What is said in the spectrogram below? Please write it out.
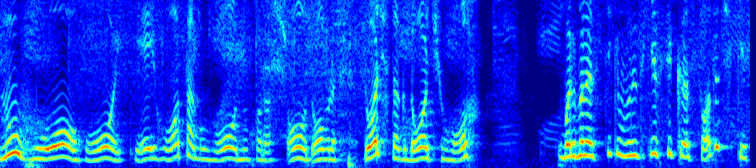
Ну, го, го, окей, го так го, ну хорошо, добре. Дочь так дочь, го. Бо в мене стільки, вони такі всі красоточки.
